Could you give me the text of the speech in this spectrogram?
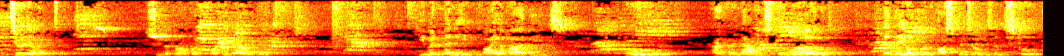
material activities. Srila Prabhupada pointed out that even many Mayavadis who have renounced the world and then they open hospitals and schools.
